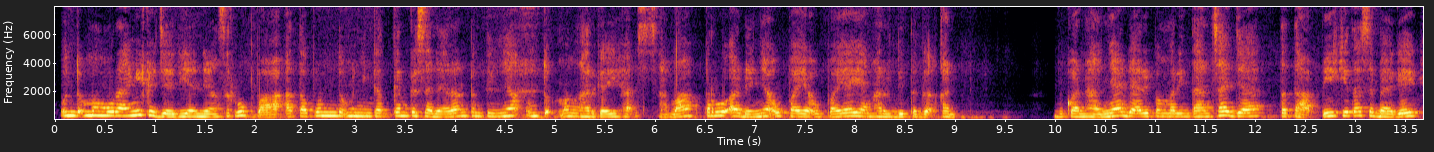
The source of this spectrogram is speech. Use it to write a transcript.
Untuk mengurangi kejadian yang serupa ataupun untuk meningkatkan kesadaran pentingnya untuk menghargai hak sesama, perlu adanya upaya-upaya yang harus ditegakkan. Bukan hanya dari pemerintahan saja, tetapi kita sebagai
